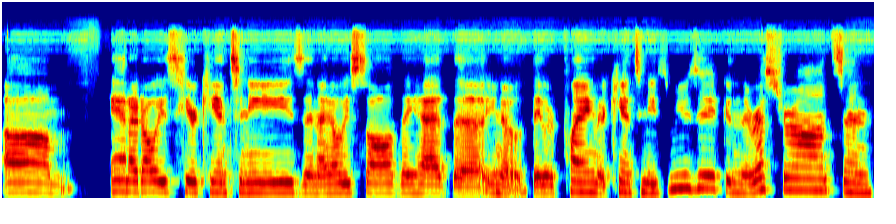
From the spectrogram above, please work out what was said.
Um, and I'd always hear Cantonese, and I always saw they had the, you know, they were playing their Cantonese music in the restaurants, and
